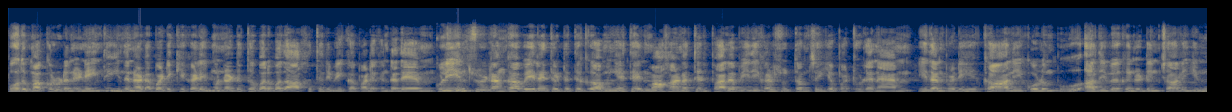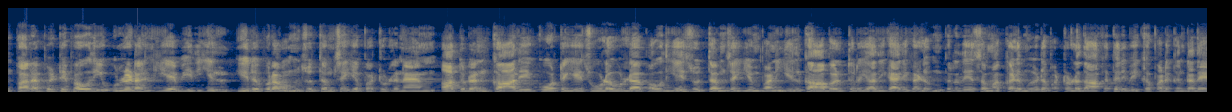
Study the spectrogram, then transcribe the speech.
பொதுமக்களுடன் இணைந்து இந்த நடவடிக்கைகளை முன்னெடுத்து வருவதாக தெரிவிக்கப்படுகின்றது. கிளீன் ஸ்ரீலங்கா வேலை திட்டத்துக்கு அமைய தென் மாகாணத்தில் பல வீதிகள் சுத்தம் செய்யப்பட்டுள்ளன. இதன்படி காலி கொழும்பு அதிவேக நெடுஞ்சாலையின் பரப்பெட்டி பகுதி உள்ளடங்கிய வீதியில் இருபுறமும் சுத்தம் செய்யப்பட்டுள்ளன. அத்துடன் காலி கோட்டையை சூழ உள்ள பகுதியை சுத்தம் செய்யும் பணியில் காவல்துறை அதிகாரிகளும் பிரதேச மக்களும் ஈடுபட்டுள்ளதாக தெரிவிக்கப்படுகின்றது.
